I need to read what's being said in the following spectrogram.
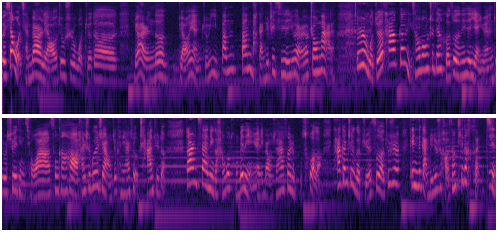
对，像我前边聊，就是我觉得刘亚仁的表演就一般般吧，感觉这期有点要招骂呀。就是我觉得他跟李沧东之前合作的那些演员，就是薛景求啊、宋康昊、啊韩石圭这样，我觉得肯定还是有差距的。当然，在那个韩国同辈的演员里边，我觉得还算是不错了。他跟这个角色，就是给你的感觉就是好像贴得很近，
